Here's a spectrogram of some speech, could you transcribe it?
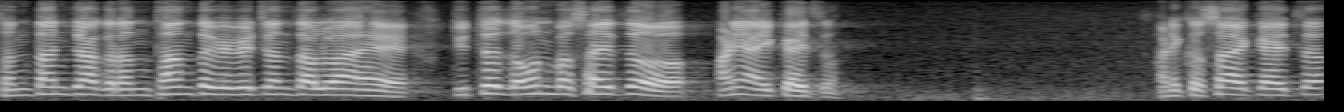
संतांच्या ग्रंथांचं विवेचन चालू आहे तिथं जाऊन बसायचं आणि ऐकायचं. आणि कसं ऐकायचं?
